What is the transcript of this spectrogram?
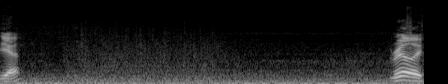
Yeah? Really?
